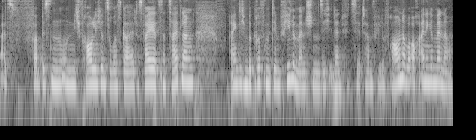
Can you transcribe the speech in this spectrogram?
als verbissen und nicht fraulich und sowas galt. Das war ja jetzt eine Zeit lang eigentlich ein Begriff, mit dem viele Menschen sich identifiziert haben, viele Frauen, aber auch einige Männer.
